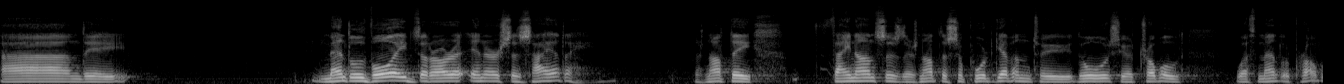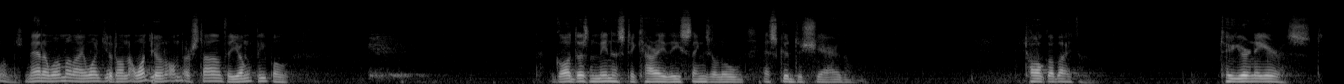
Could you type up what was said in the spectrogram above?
and the mental voids that are in our society. There's not the finances, there's not the support given to those who are troubled with mental problems. Men and women, I want you to, I want you to understand, the young people, God doesn't mean us to carry these things alone. It's good to share them. Talk about them to your nearest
